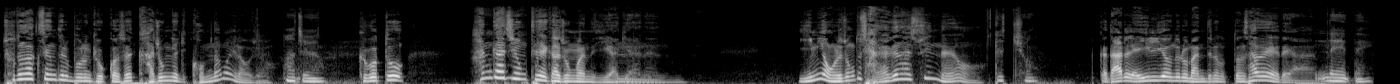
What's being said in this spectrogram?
초등학생들 보는 교과서에 가족 얘기 겁나 많이 나오죠. 맞아요. 그것도 한 가지 형태의 가족만 이야기하는. 음. 이미 어느 정도 자각은 할 수 있네요. 그렇죠. 그러니까 나를 에일리언으로 만드는 어떤 사회에 대한 네, 네.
